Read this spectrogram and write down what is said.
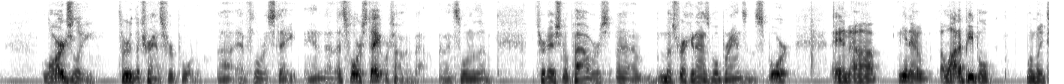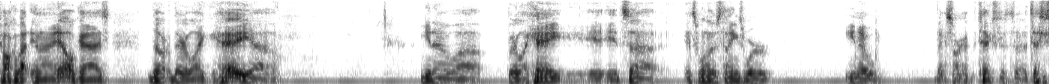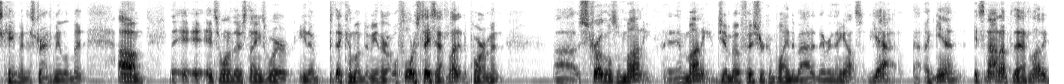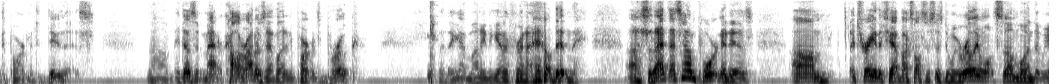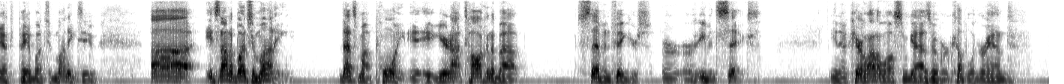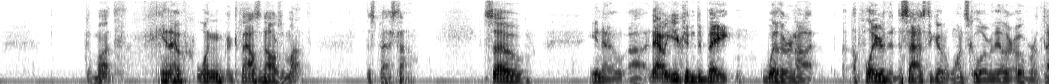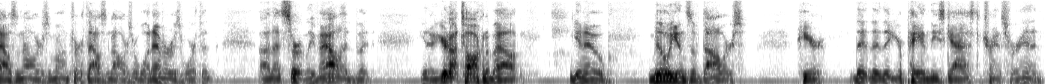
largely through the transfer portal uh, at Florida State. And uh, that's Florida State we're talking about. And that's one of the traditional powers, uh, most recognizable brands in the sport. And, uh, you know, a lot of people, when we talk about NIL guys, they're, they're like, hey, uh, you know, uh, they're like, hey, it's uh, it's one of those things where, you know, they sorry, the text just uh, text just came in distracted me a little bit. Um, it, it's one of those things where you know they come up to me and they're like, well, Florida State's athletic department. Uh, struggles with money and money. Jimbo Fisher complained about it and everything else. Yeah, again, it's not up to the athletic department to do this. Um, it doesn't matter. Colorado's athletic department's broke but they got money together for NIL, didn't they? Uh, so yeah. that that's how important it is. Um, a Trey in the chat box also says, "Do we really want someone that we have to pay a bunch of money to?" Uh, it's not a bunch of money. That's my point. It, it, you're not talking about seven figures or, or even six. You know, Carolina lost some guys over a couple of grand a month, you know, one thousand dollars a month this past time. So, you know, uh, now you can debate whether or not a player that decides to go to one school over the other over a thousand dollars a month or a thousand dollars or whatever is worth it. Uh, that's certainly valid, but you know, you're not talking about, you know, millions of dollars here that, that, that you're paying these guys to transfer in.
